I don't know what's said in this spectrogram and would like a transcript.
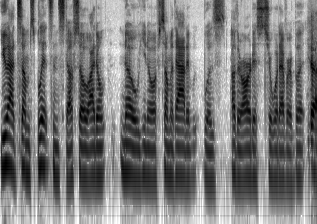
you had some splits and stuff. So I don't know, you know, if some of that it was other artists or whatever. But Yeah.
